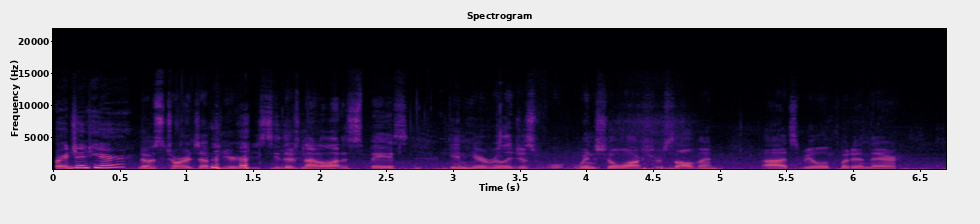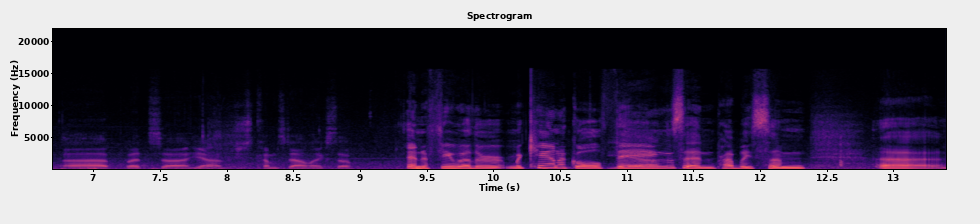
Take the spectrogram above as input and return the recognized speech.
storage in here? No storage up here. You see, there's not a lot of space in here. Really, just windshield washer solvent uh, to be able to put in there. Uh, but uh, yeah, it just comes down like so. And a few other mechanical Yeah. things, and probably some uh,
